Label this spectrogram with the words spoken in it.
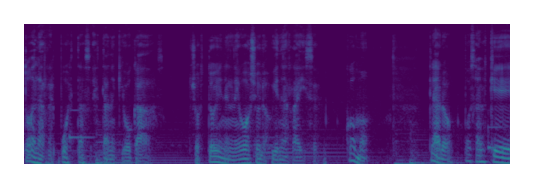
todas las respuestas están equivocadas. yo estoy en el negocio de los bienes raíces. ¿Cómo? Claro, vos sabés que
